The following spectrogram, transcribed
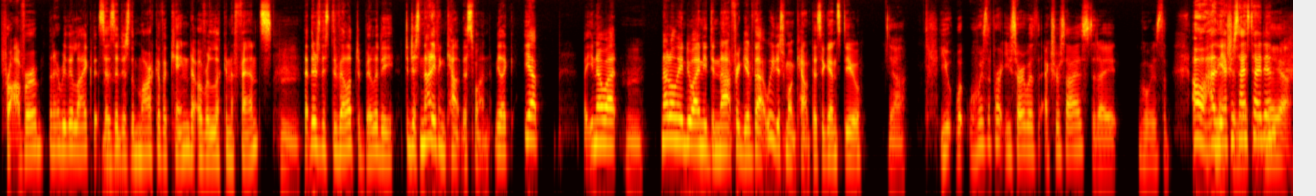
proverb that I really like that says Mhm. it is the mark of a king to overlook an offense. Hmm. That there's this developed ability to just not even count this one. Be like, yep, but you know what? Hmm. Not only do I need to not forgive that, we just won't count this against you. Yeah. You what, what was the part you started with exercise? Did I what was the Oh, how the exercise that- tied in? Yeah,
